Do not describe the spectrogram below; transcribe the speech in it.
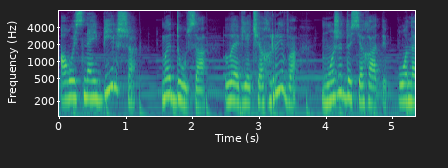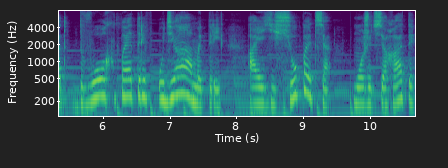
А ось найбільша медуза лев'яча грива може досягати понад 2 метрів у діаметрі, а її щупальця можуть сягати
